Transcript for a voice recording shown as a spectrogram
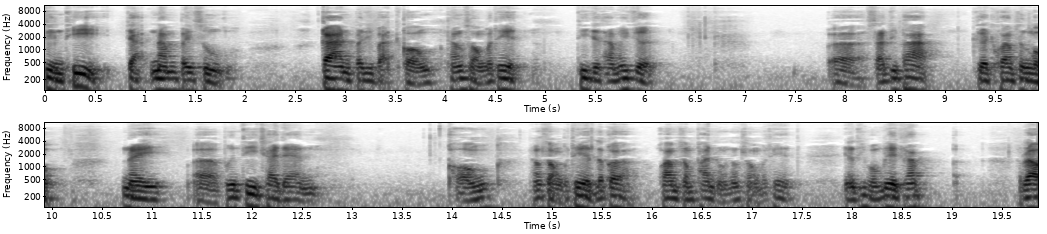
สิ่งที่จะนำไปสู่การปฏิบัติของทั้งสองประเทศ ที่จะทำให้เกิดสันติภาพเกิดความสงบในพื้นที่ชายแดนของทั้งสองประเทศ แล้วก็ความสัมพันธ์ของทั้งสองประเทศ อย่างที่ผมเรียนครับ เรา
